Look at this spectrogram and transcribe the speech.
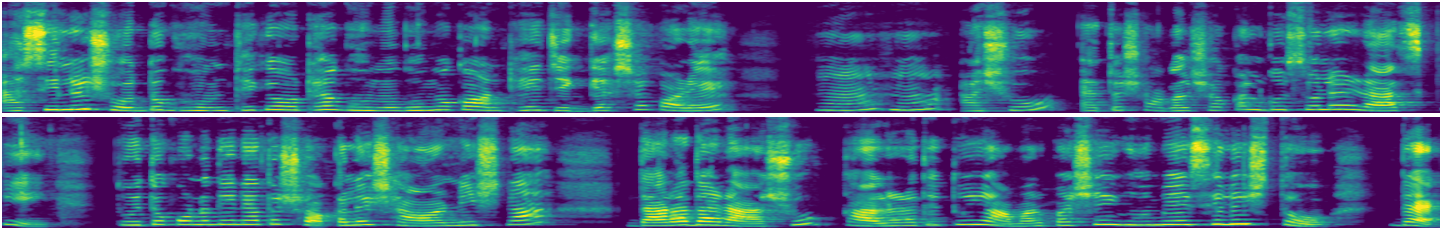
আসিলের সদ্য ঘুম থেকে ওঠা ঘুমো ঘুমো কণ্ঠে জিজ্ঞাসা করে হুম হুম, আসো। এত সকাল সকাল গোসলের রাজ কি? তুই তো কোনোদিন এত সকালে শাওয়ার নিস না। দাঁড়া দাঁড়া, আসু। কাল রাতে তুই আমার পাশেই ঘুমিয়েছিলিস তো। দেখ,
